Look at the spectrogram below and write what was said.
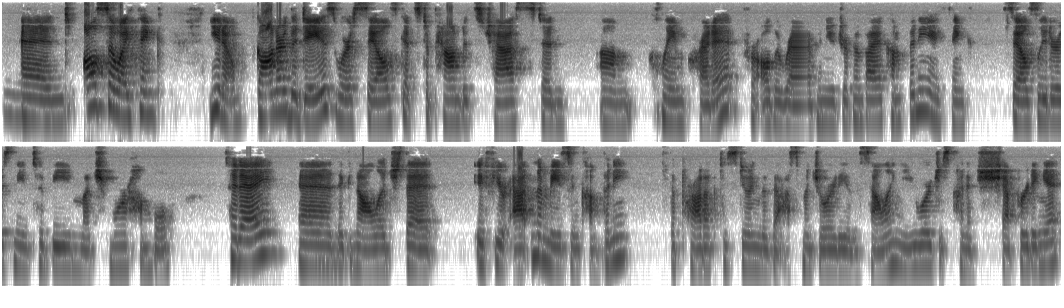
Yeah. And also, I think, you know, gone are the days where sales gets to pound its chest and um, claim credit for all the revenue driven by a company. I think sales leaders need to be much more humble today and acknowledge that if you're at an amazing company, the product is doing the vast majority of the selling. You are just kind of shepherding it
